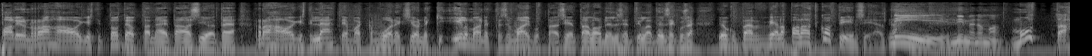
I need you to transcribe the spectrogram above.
paljon rahaa oikeasti toteuttaa näitä asioita ja rahaa oikeasti lähtee vaikka vuodeksi jonnekin ilman, että se vaikuttaa siihen taloudelliseen tilanteeseen, kun sä joku päivä vielä palaat kotiin sieltä. Niin, nimenomaan. Mutta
